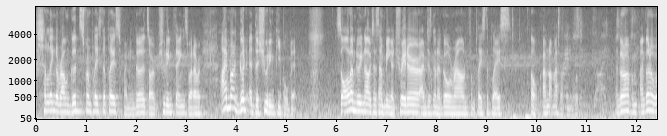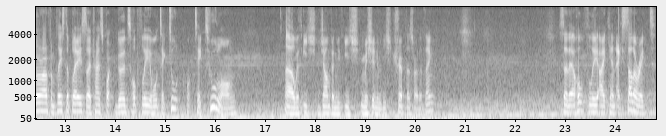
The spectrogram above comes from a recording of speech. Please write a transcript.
shuttling around goods from place to place, finding goods or shooting things, whatever. I'm not good at the shooting people bit. So all I'm doing now is just I'm being a trader. I'm just gonna go around from place to place. Oh, I'm not mass locking. I'm going from I'm gonna go around from place to place, uh, transport goods. Hopefully, it won't take too won't take too long uh, with each jump and with each mission with each trip, that sort of thing. So that hopefully I can accelerate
